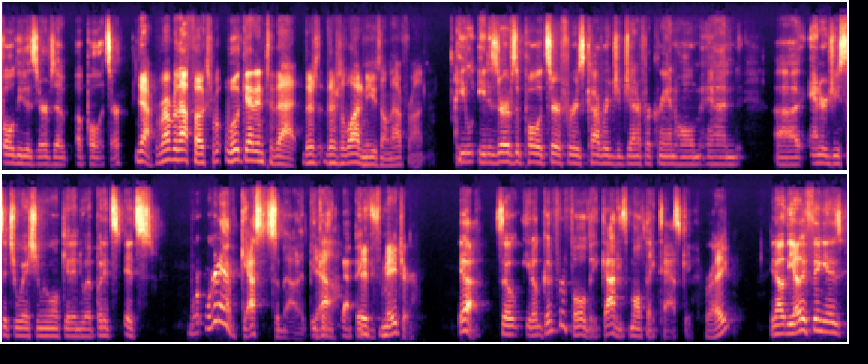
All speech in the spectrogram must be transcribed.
Foldy deserves a, a Pulitzer. Yeah, remember that, folks. We'll- get into that. There's there's a lot of news on that front. He he deserves a Pulitzer for his coverage of Jennifer Granholm and uh, energy situation. We won't get into it, but it's it's we're, we're going to have guests about it because Yeah, it's that big. it's major, Yeah. So, you know, good for Foldy. God, he's multitasking. right? You know, the other thing is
